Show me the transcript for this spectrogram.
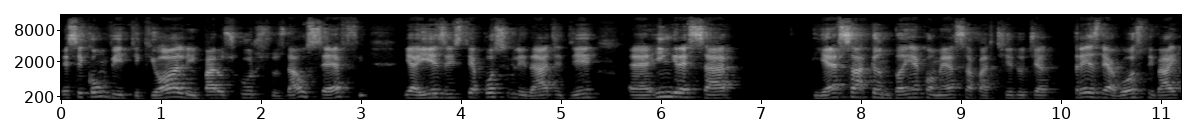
esse convite, que olhem para os cursos da UCEF e aí existe a possibilidade de é, ingressar. E essa campanha começa a partir do dia 3 de agosto e vai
